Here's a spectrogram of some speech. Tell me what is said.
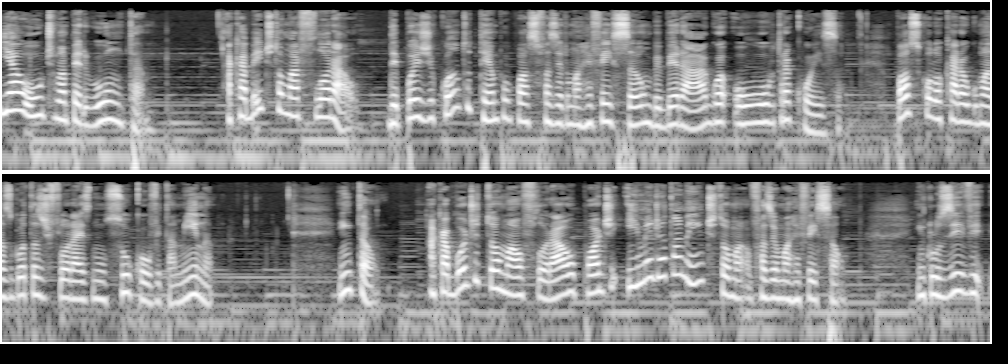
E a última pergunta: acabei de tomar floral. Depois de quanto tempo posso fazer uma refeição, beber água ou outra coisa? Posso colocar algumas gotas de florais num suco ou vitamina? Então, acabou de tomar o floral, pode imediatamente tomar, fazer uma refeição. Inclusive,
